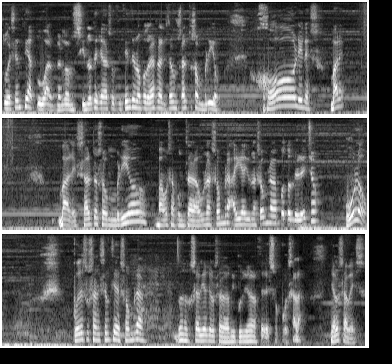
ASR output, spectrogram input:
tu esencia actual. Perdón, si no te queda suficiente no podrás realizar un salto sombrío. Jolines, ¿vale? Vale, salto sombrío. Vamos a apuntar a una sombra. Ahí hay una sombra, botón derecho. ¡Hulo! ¿Puedes usar esencia de sombra? No sabía que los mí pudieran hacer eso. Pues ala, ya lo sabes.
